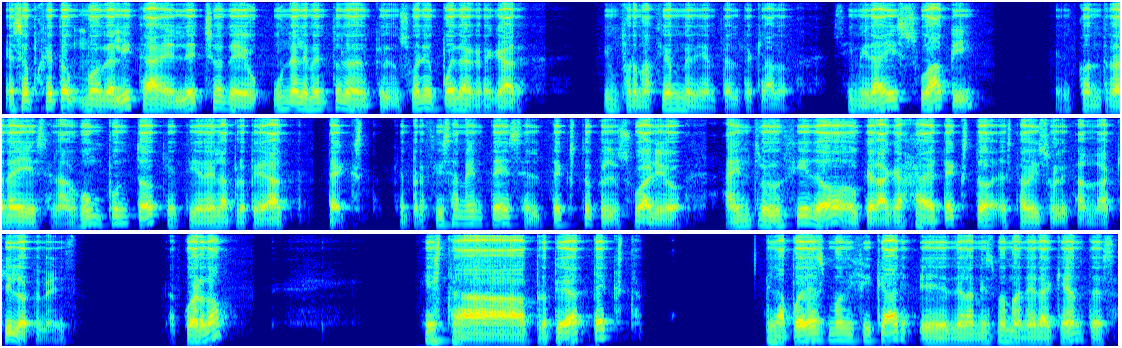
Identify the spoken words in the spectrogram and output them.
Ese objeto modeliza el hecho de un elemento en el que el usuario puede agregar información mediante el teclado. Si miráis su API, encontraréis en algún punto que tiene la propiedad text, que precisamente es el texto que el usuario ha introducido o que la caja de texto está visualizando. Aquí lo tenéis. ¿De acuerdo? Esta propiedad text la puedes modificar eh, de la misma manera que antes.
